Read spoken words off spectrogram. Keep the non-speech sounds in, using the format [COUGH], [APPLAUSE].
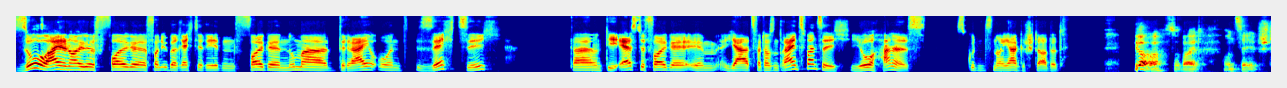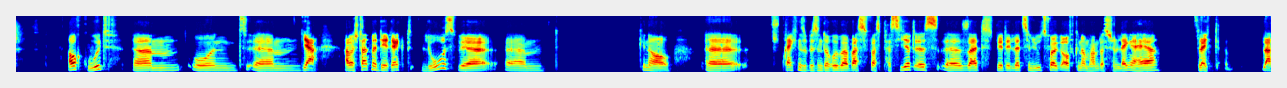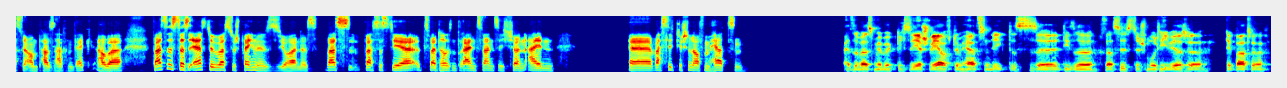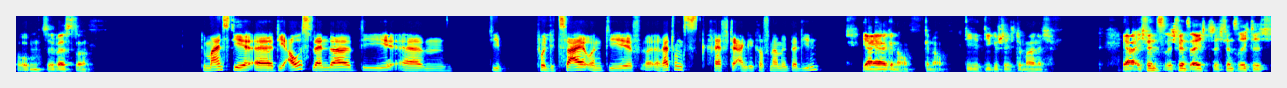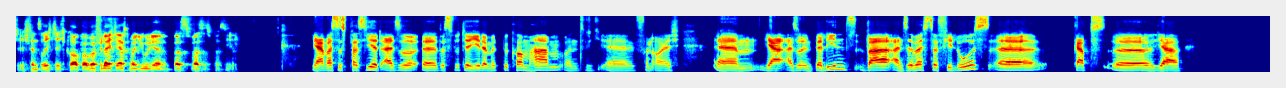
So, eine neue Folge von Über Rechte reden, Folge Nummer 63. Dann die erste Folge im Jahr 2023. Johannes, ist gut ins neue Jahr gestartet. Ja, soweit. Und selbst. Auch gut. Ähm, und ähm, ja, aber starten wir direkt los. Wir, ähm, genau, äh, sprechen so ein bisschen darüber, was, was passiert ist, äh, seit wir die letzte News-Folge aufgenommen haben. Das ist schon länger her. Vielleicht lassen wir auch ein paar Sachen weg. Aber was ist das Erste, über was du sprechen willst, Johannes? Was, was ist dir 2023 schon ein, äh, was liegt dir schon auf dem Herzen? Also was mir wirklich sehr schwer auf dem Herzen liegt, ist äh, diese rassistisch motivierte Debatte um Silvester. Du meinst die, äh, die Ausländer, die ähm, die Polizei und die Rettungskräfte angegriffen haben in Berlin? Ja, ja, genau, genau. Die, die Geschichte meine ich. Ja, ich finde es ich find's echt, ich finde es richtig, ich finde es richtig grob. Aber vielleicht erstmal, Julian, was, was ist passiert? Ja, was ist passiert? Also, äh, das wird ja jeder mitbekommen haben und äh, von euch. Ähm, ja, also in Berlin war an Silvester viel los. Äh, Gab es äh, ja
